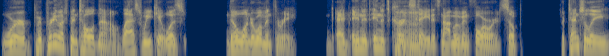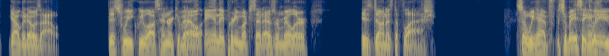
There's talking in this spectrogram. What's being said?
we're pretty much been told now. Last week it was no Wonder Woman three, and in it, in its current mm-hmm. state, it's not moving forward. So potentially Gal Gadot is out. This week we lost Henry Cavill, right. and they pretty much said Ezra Miller is done as the Flash. So we have so basically.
